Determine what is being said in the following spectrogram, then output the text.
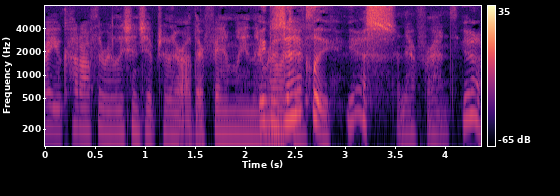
Or you cut off the relationship to their other family and their Exactly. Yes. and their friends. Yeah.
